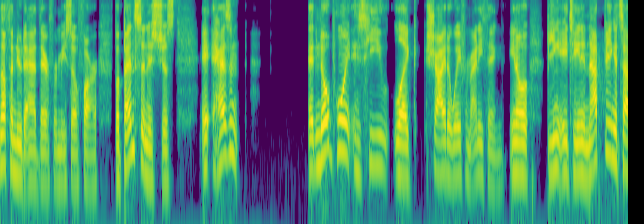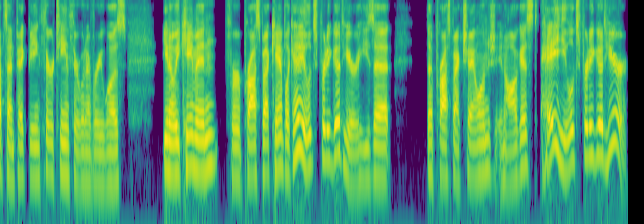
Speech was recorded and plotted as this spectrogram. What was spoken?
nothing new to add there for me so far. But Benson is just it hasn't at no point has he like shied away from anything. You know, being 18 and not being a top 10 pick, being 13th or whatever he was. You know, he came in for prospect camp like, hey, he looks pretty good here. He's at the prospect challenge in August. Hey, he looks pretty good here.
